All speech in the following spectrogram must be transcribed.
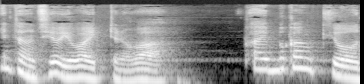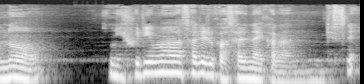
メンタルの強い弱いっていうのは、外部環境の、に振り回されるかされないかなんですね。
